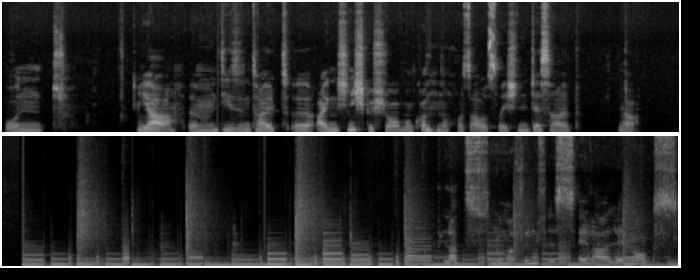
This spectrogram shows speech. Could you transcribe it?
Und ja, ähm, die sind halt äh, eigentlich nicht gestorben und konnten noch was ausrichten. Deshalb, ja. Platz Nummer 5 ist Ella Lennox.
